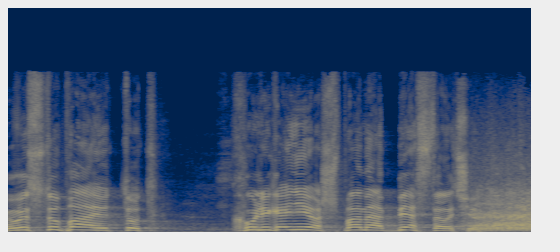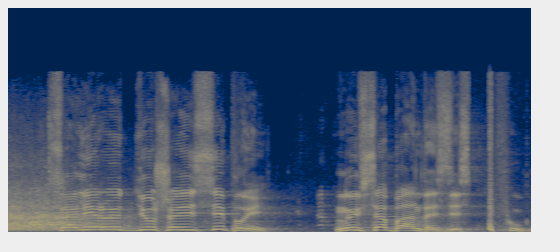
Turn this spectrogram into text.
Ну, выступают тут. Хулиганешь, шпана, бестолочи. Солируют Дюша и Сиплый. Ну и вся банда здесь. Фу.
